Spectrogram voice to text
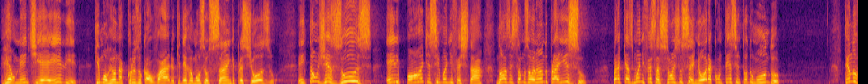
realmente é Ele que morreu na cruz do Calvário, que derramou seu sangue precioso. Então, Jesus ele pode se manifestar. Nós estamos orando para isso, para que as manifestações do Senhor aconteçam em todo mundo. Tendo,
